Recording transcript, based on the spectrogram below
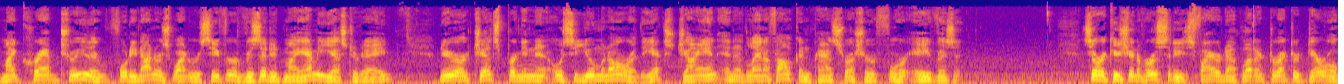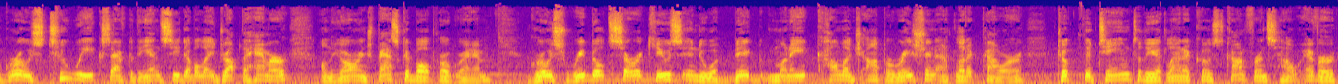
Mike Crabtree, the 49ers wide receiver, visited Miami yesterday. New York Jets bringing in Osi Umenyiora, the ex Giant and Atlanta Falcon pass rusher, for a visit. Syracuse University's fired athletic director Daryl Gross two weeks after the NCAA dropped the hammer on the Orange basketball program. Gross rebuilt Syracuse into a big money college operation, athletic power, took the team to the Atlantic Coast Conference. However,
